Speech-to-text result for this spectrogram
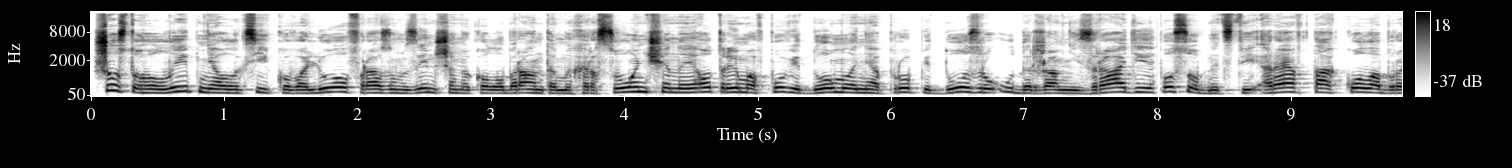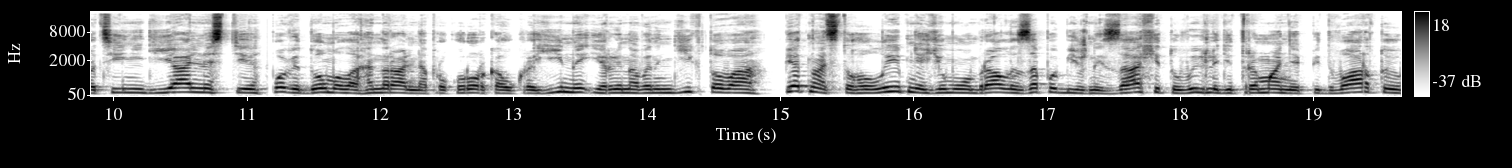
6 липня Олексій Ковальов разом з іншими колаборантами Херсонщини отримав повідомлення про підозру у державній зраді, пособництві РФ та колабораційній діяльності. Повідомила генеральна прокурорка України Ірина Венедіктова. 15 липня йому обрали запобіжний захід у вигляді тримання під вартою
